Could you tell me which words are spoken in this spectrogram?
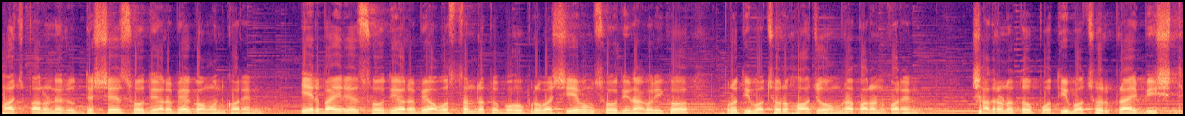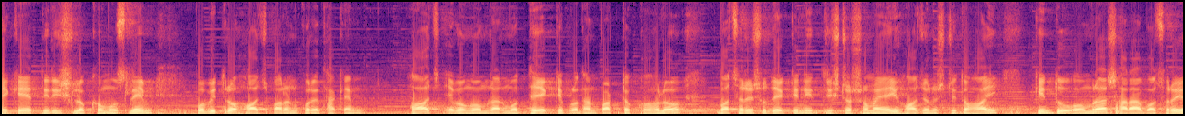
হজ পালনের উদ্দেশ্যে সৌদি আরবে গমন করেন। এর বাইরে সৌদি আরবে অবস্থানরত বহু প্রবাসী এবং সৌদি নাগরিকও প্রতি বছর হজ ও ওমরা পালন করেন। সাধারণত প্রতি বছর প্রায় বিশ থেকে তিরিশ লক্ষ মুসলিম পবিত্র হজ পালন করে থাকেন। হজ এবং ওমরার মধ্যে একটি প্রধান পার্থক্য হল, বছরে শুধু একটি নির্দিষ্ট সময়েই হজ অনুষ্ঠিত হয়, কিন্তু ওমরা সারা বছরই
